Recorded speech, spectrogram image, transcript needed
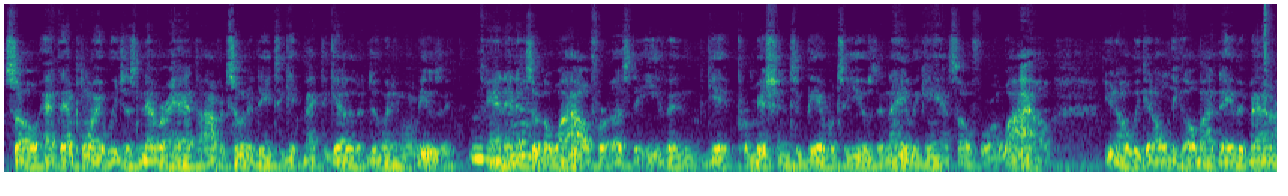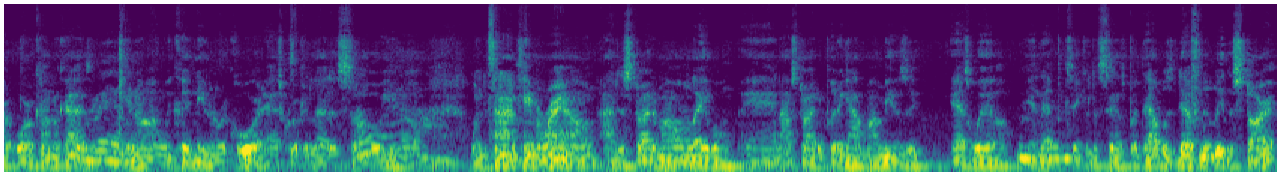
So at that point, we just never had the opportunity to get back together to do any more music, and then it took a while for us to even get permission to be able to use the name again. So for a while. You know, we could only go by David Banner or Kamikaze. Really? You know, and we couldn't even record as Crooked Letters. So, you know, when the time came around, I just started my own label and I started putting out my music as well in that particular sense. But that was definitely the start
